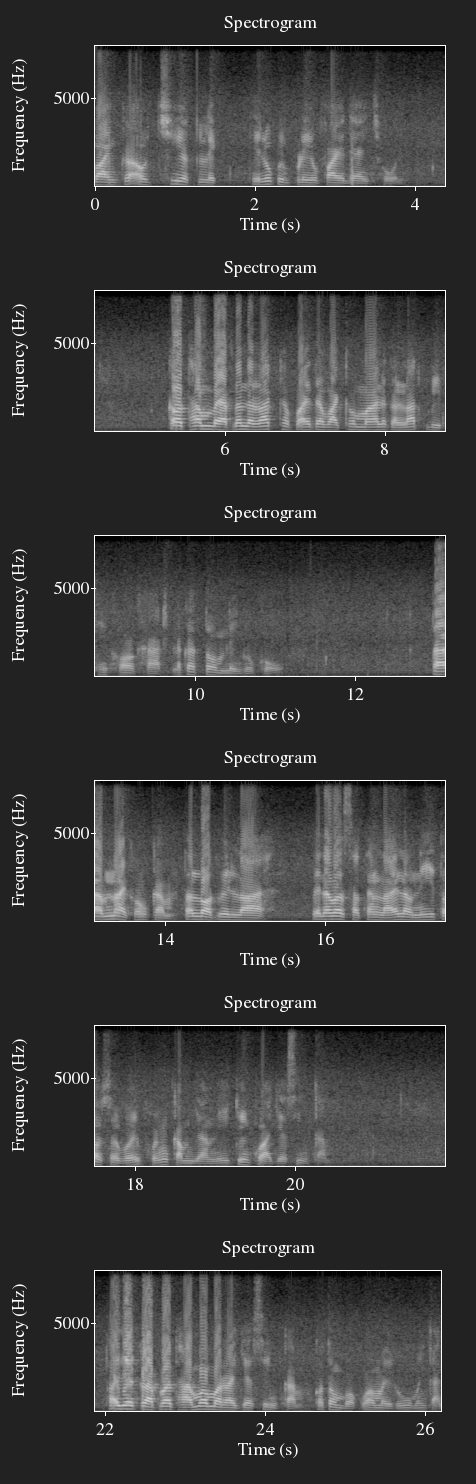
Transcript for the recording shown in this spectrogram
บาลก็เอาเชือกเหล็กที่ลุกเป็นเปลวไฟแดงโชน ก็ทำแบบนั้นรัดเข้าไปตวัดเข้ามาแล้วก็รัดบีดให้คอขาด แล้วก็ต้มเล่งโกโก้ตามหน้าของกรรม ตลอดเวลา เป็นอวสัตว์ทั้งหลายเหล่านี้ต้องเสวยผลกรรมอย่างนี้จนกว่าจะสิ้นกรรม ถ้าจะกลับมาถามว่าเมื่อไรจะสิ้นกรรม ก็ต้องบอกว่าไม่รู้เหมือนกัน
